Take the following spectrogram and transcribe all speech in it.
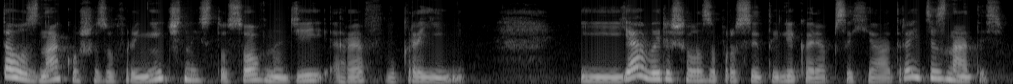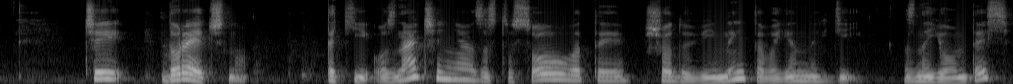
та ознаку шизофренічний стосовно дій РФ в Україні. І я вирішила запросити лікаря-психіатра і дізнатись, чи доречно такі означення застосовувати щодо війни та воєнних дій. Знайомтесь,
